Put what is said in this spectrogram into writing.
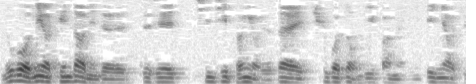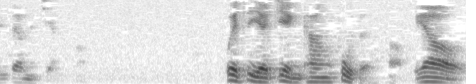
如果你有听到你的这些亲戚朋友有在去过这种地方呢，一定要去跟他们讲，为自己的健康负责啊，不要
